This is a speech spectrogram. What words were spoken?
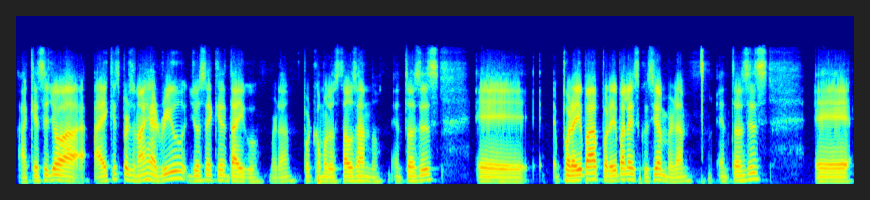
a qué sé yo, a, X personaje, a Ryu, yo sé que es Daigo, ¿verdad? Por cómo lo está usando. Entonces, eh, por, ahí va, por ahí va la discusión, ¿verdad? Entonces, eh,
